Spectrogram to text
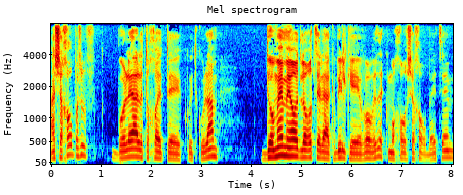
השחור פשוט בולע לתוכו את, את כולם. דומה מאוד, לא רוצה להקביל כי יבוא וזה, כמו חור שחור. בעצם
